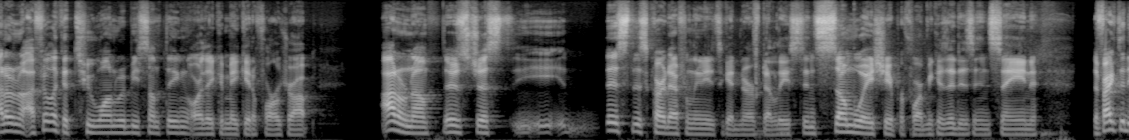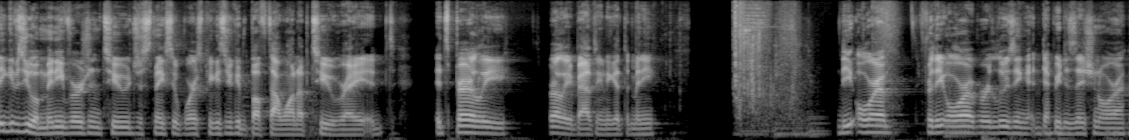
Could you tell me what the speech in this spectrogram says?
I don't know. I feel like a 2-1 would be something, or they could make it a 4-drop. I don't know. There's just this this card definitely needs to get nerfed at least in some way, shape, or form because it is insane. The fact that it gives you a mini version too just makes it worse because you can buff that one up too, right? It, it's barely barely a bad thing to get the mini. The aura for the aura. We're losing deputization aura.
